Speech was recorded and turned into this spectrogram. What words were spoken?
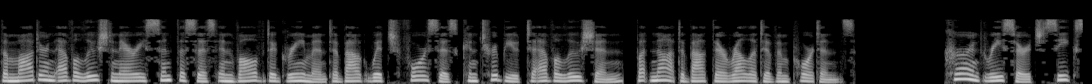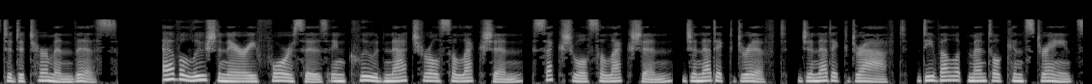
the modern evolutionary synthesis involved agreement about which forces contribute to evolution, but not about their relative importance. Current research seeks to determine this. Evolutionary forces include natural selection, sexual selection, genetic drift, genetic draft, developmental constraints,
